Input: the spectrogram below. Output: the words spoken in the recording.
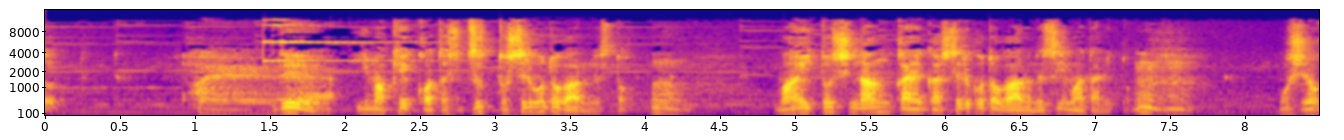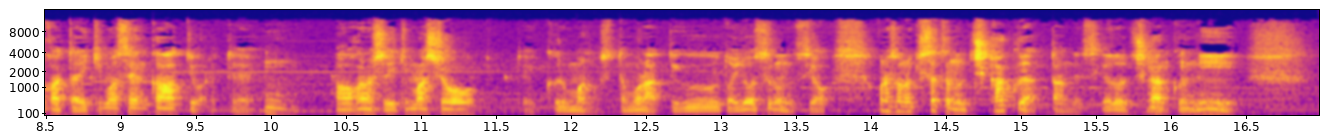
で今結構私ずっとしてることがあるんですと。うん。毎年何回かしてることがあるんです未だにと、うんうん。もしよかったら行きませんか？って言われて、うんあ、わかりました、行きましょうって車乗せてもらってぐーっと移動するんですよ。これその喫茶店の近くやったんですけど、近くに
